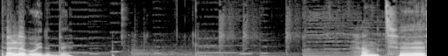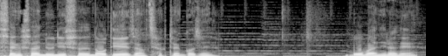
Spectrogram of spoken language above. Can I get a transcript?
달라 보이는데. 항체 생산 유닛은 어디에 장착된 거지? 몸 안이라네.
